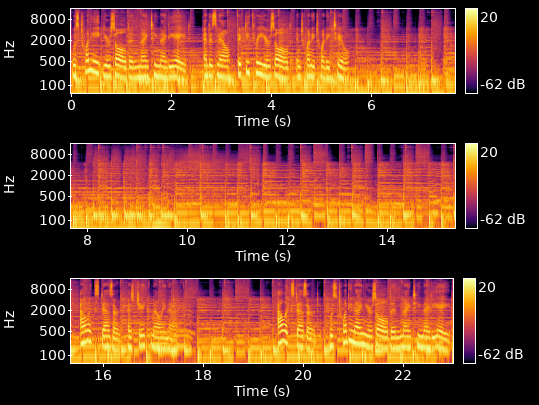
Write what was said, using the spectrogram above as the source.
was 28 years old in 1998 and is now 53 years old in 2022. Alex Desert as Jake Malinak. Alex Desert was 29 years old in 1998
